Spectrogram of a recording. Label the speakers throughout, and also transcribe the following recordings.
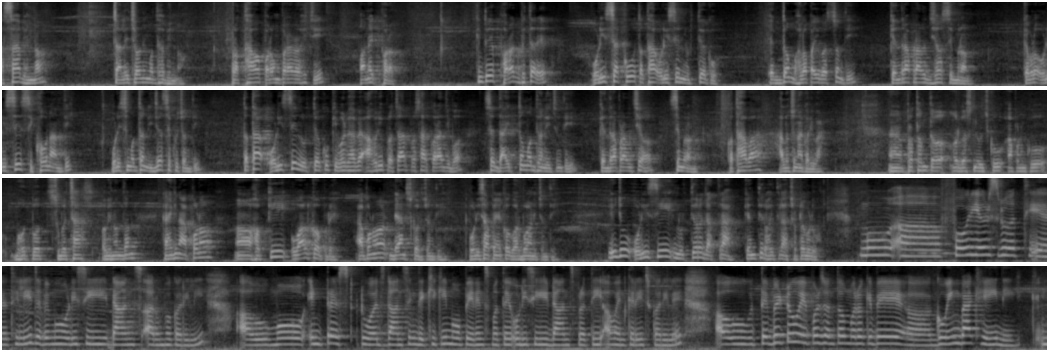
Speaker 1: ଭାଷା ଭିନ୍ନ ଚାଲିଚଳଣି ମଧ୍ୟ ଭିନ୍ନ ପ୍ରଥା ଓ ପରମ୍ପରା ରହିଛି ଅନେକ ଫରକ କିନ୍ତୁ ଏ ଫରକ ଭିତରେ ଓଡ଼ିଶାକୁ ତଥା ଓଡ଼ିଶୀ ନୃତ୍ୟକୁ ଏକଦମ ଭଲ ପାଇ ବସିଛନ୍ତି କେନ୍ଦ୍ରାପଡ଼ାର ଝିଅ ସିମରନ କେବଳ ଓଡ଼ିଶୀ ଶିଖାଉନାହାନ୍ତି ଓଡ଼ିଶୀ ମଧ୍ୟ ନିଜେ ଶିଖୁଛନ୍ତି ତଥା ଓଡ଼ିଶୀ ନୃତ୍ୟକୁ କିଭଳି ଭାବେ ଆହୁରି ପ୍ରଚାର ପ୍ରସାର କରାଯିବ ସେ ଦାୟିତ୍ୱ ମଧ୍ୟ ନେଇଛନ୍ତି କେନ୍ଦ୍ରାପଡ଼ାର ଝିଅ ସିମରନ କଥା ହେବା ଆଲୋଚନା କରିବା प्रथम त अर्गस न्यूज को बहुत-बहुत शुभकामना अभिनंदन कहकिना आपन हॉकी वर्ल्ड कप रे आपन डान्स करचन्ती ओडिसा पे एको गर्व आनि चन्ती ओडिसी नृत्यर जात्रा केमती रहितला छोटो गळु
Speaker 2: ମୁଁ ଫୋର୍ ଇୟର୍ସରୁ ଥିଲି ଯେବେ ମୁଁ ଓଡ଼ିଶୀ ଡ୍ୟାନ୍ସ ଆରମ୍ଭ କରିଲି ଆଉ ମୋ ଇଣ୍ଟରେଷ୍ଟ ଟୁୱାର୍ଡ଼ସ୍ ଡ୍ୟାନ୍ସିଂ ଦେଖିକି ମୋ ପେରେଣ୍ଟସ୍ ମୋତେ ଓଡ଼ିଶୀ ଡ୍ୟାନ୍ସ ପ୍ରତି ଆଉ ଏନକରେଜ୍ କରିଲେ ଆଉ ତେବେଠୁ ଏପର୍ଯ୍ୟନ୍ତ ମୋର କେବେ ଗୋଇଂ ବ୍ୟାକ୍ ହେଇନି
